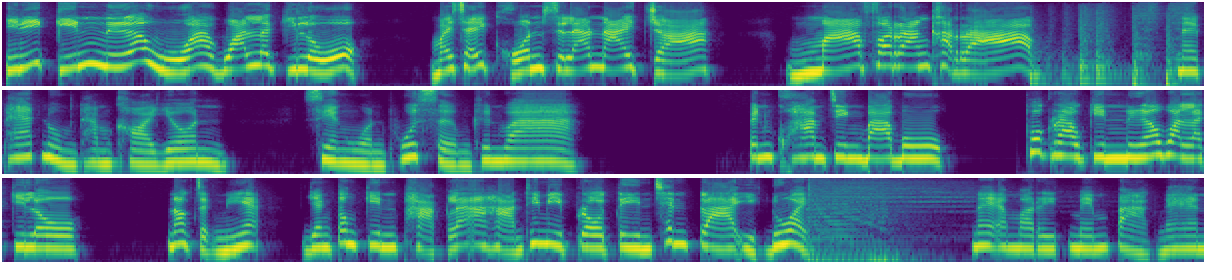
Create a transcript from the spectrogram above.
อีนี้กินเนื้อวัววันละกิโล ไม่ใช่คนเสียแล้วนายจ๋าหมาฝรั่งขราบนายแพทย์หนุ่มทำคอยย่น เสียงหวนพูดเสริมขึ้นว่า เป็นความจริงบาบู พวกเรากินเนื้อวันละกิโล นอกจากนี้ยังต้องกินผักและอาหารที่มีโปรตีนเช่นปลาอีกด้วยนายอมริตเม้มปากแน่น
